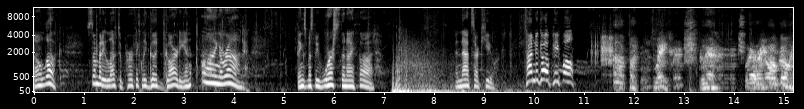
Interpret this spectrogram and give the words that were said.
Oh, look. Somebody left a perfectly good Guardian lying around. Things must be worse than I thought. And that's our cue. Time to go, people! Uh, but wait. Where... where are you all going?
